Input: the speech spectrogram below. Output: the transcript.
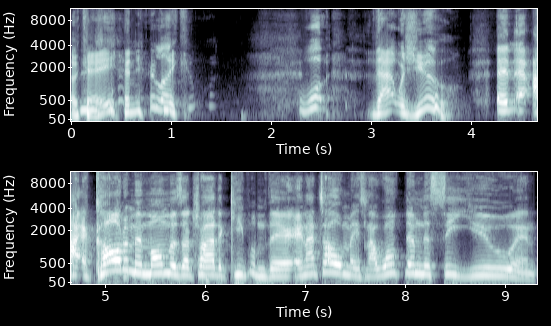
Okay. And you're like, what? That was you. And I called him in moments. I tried to keep him there, and I told Mason, I want them to see you, and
